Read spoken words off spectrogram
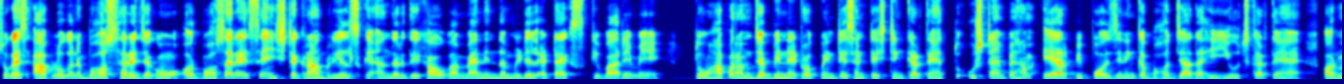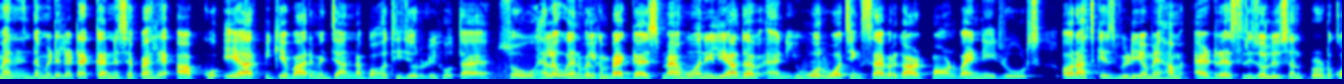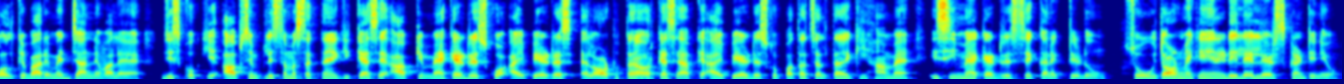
सो so gas आप लोगों ने बहुत सारे जगहों और बहुत सारे ऐसे इंस्टाग्राम रील्स के अंदर देखा होगा man in the middle attacks के बारे में। तो वहाँ पर हम जब भी नेटवर्क पेंटेशन टेस्टिंग करते हैं तो उस टाइम पे हम ए आर पी पॉइजनिंग का बहुत ज़्यादा ही यूज़ करते हैं। और man in the middle attack करने से पहले आपको ए आर पी के बारे में जानना बहुत ही ज़रूरी होता है। So hello and welcome back guys मैं हूँ Anil Yadav and you are watching cyber guard pound by need roots और आज के इस वीडियो में हम एड्रेस रिजोल्यूशन प्रोटोकॉल के बारे में जानने वाले हैं, जिसको कि आप सिंपली समझ सकते हैं कि कैसे आपके मैक एड्रेस को आईपी एड्रेस अलॉट होता है और कैसे आपके आईपी एड्रेस को पता चलता है कि हाँ मैं इसी मैक एड्रेस से कनेक्टेड हूँ। So without making any delay let's continue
